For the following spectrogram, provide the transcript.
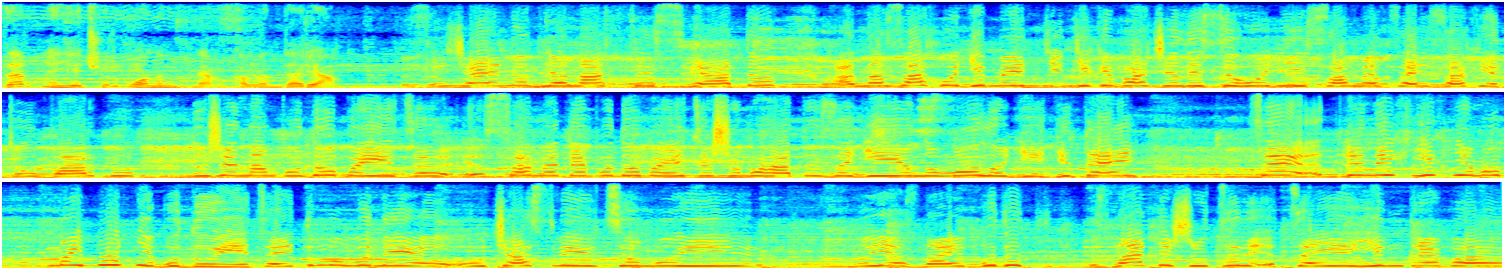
серпня є червоним днем календаря. Звичайно, для нас це свято. А на заході ми ті- тільки бачили сьогодні саме цей захід у парку. Дуже нам подобається. Саме те подобається, що багато задіяно молоді, дітей. Їхнє майбутнє будується, і тому вони участвують в цьому і ну я знаю, будуть знати, що це, це їм треба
